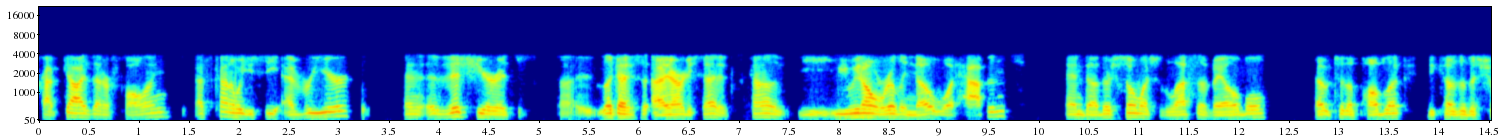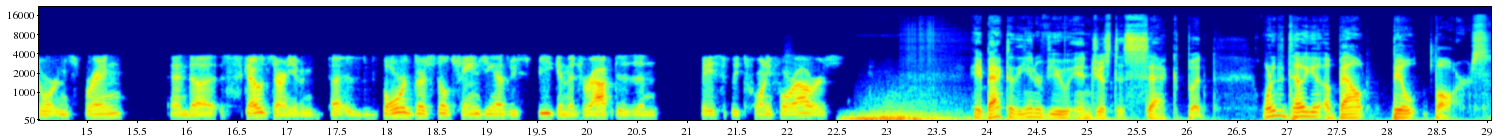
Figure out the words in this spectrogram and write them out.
prep guys that are falling. That's kind of what you see every year. And uh, this year, it's uh, like I, I already said, it's kind of we don't really know what happens, and uh, there's so much less available out to the public because of the shortened spring and uh, scouts aren't even uh, boards are still changing as we speak, and the draft is in basically 24 hours. Hey, back to the interview in just a sec, but wanted to tell you about Built Bars.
